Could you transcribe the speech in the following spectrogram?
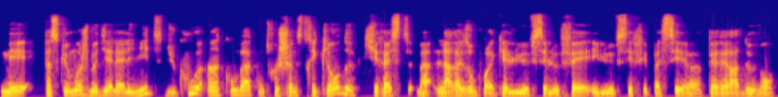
Mais parce que moi, je me dis à la limite, du coup, un combat contre Sean Strickland, qui reste bah, la raison pour laquelle l'UFC le fait, et l'UFC fait passer euh, Pereira devant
